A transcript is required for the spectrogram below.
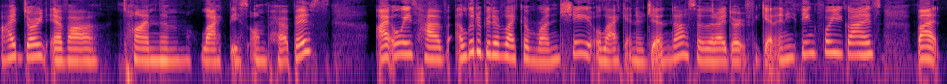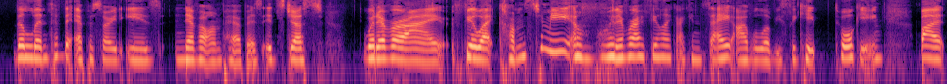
I don't ever time them like this on purpose. I always have a little bit of like a run sheet or like an agenda so that I don't forget anything for you guys. But the length of the episode is never on purpose. It's just whatever I feel like comes to me and whatever I feel like I can say, I will obviously keep talking. But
